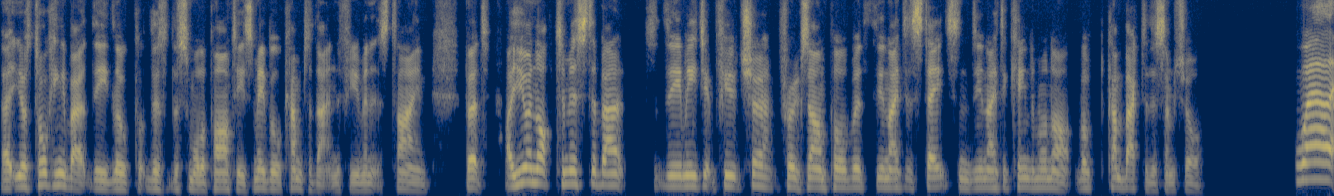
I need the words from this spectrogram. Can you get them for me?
Uh, you're talking about the local, the, the smaller parties. Maybe we'll come to that in a few minutes' time. But are you an optimist about the immediate future, for example, with the United States and the United Kingdom or not? We'll come back to this, I'm sure. Well,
